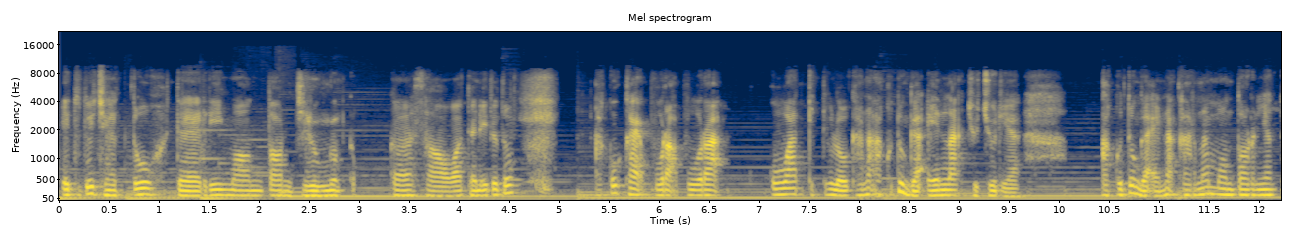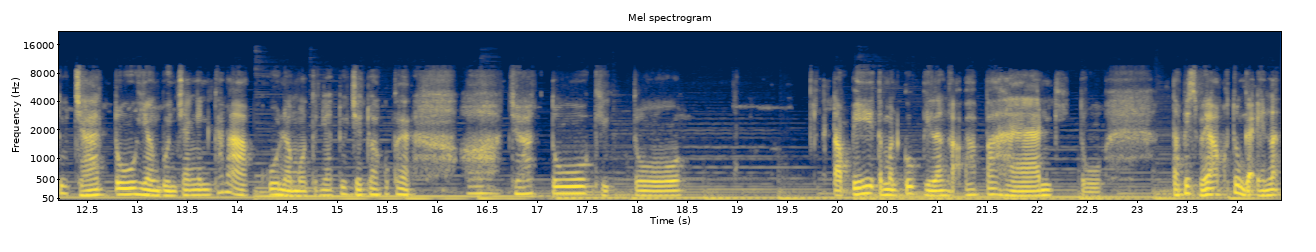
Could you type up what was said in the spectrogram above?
itu tuh jatuh dari motor jelungup ke, ke sawah dan itu tuh aku kayak pura-pura kuat gitu loh karena aku tuh nggak enak jujur ya aku tuh nggak enak karena motornya tuh jatuh yang boncengin kan aku. Nah motornya tuh jatuh aku kayak ah jatuh gitu. Tapi temanku bilang nggak apa-apa Han gitu. Tapi sebenarnya aku tuh nggak enak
